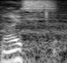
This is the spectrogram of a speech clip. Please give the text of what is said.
Nice.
